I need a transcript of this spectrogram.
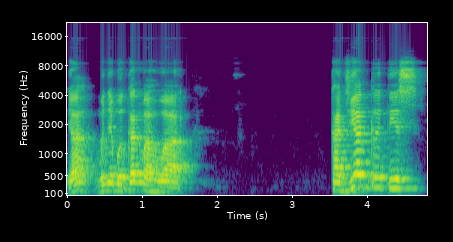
ya menyebutkan bahwa kajian kritis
